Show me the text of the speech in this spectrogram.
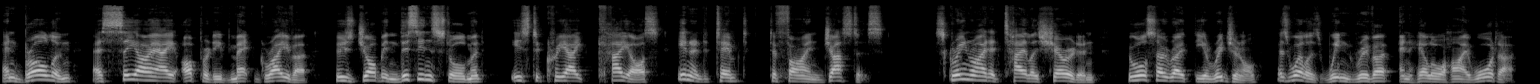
and Brolin a CIA operative, Matt Graver, whose job in this installment is to create chaos in an attempt to find justice. Screenwriter Taylor Sheridan, who also wrote the original, as well as Wind River and Hell or High Water,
